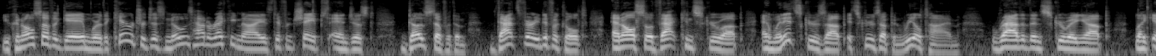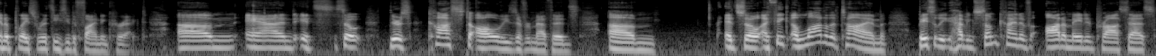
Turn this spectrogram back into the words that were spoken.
You can also have a game where the character just knows how to recognize different shapes and just does stuff with them. That's very difficult, and also that can screw up. And when it screws up, it screws up in real time rather than screwing up like in a place where it's easy to find and correct. Um, and it's so there's costs to all of these different methods. Um, and so I think a lot of the time, basically having some kind of automated process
